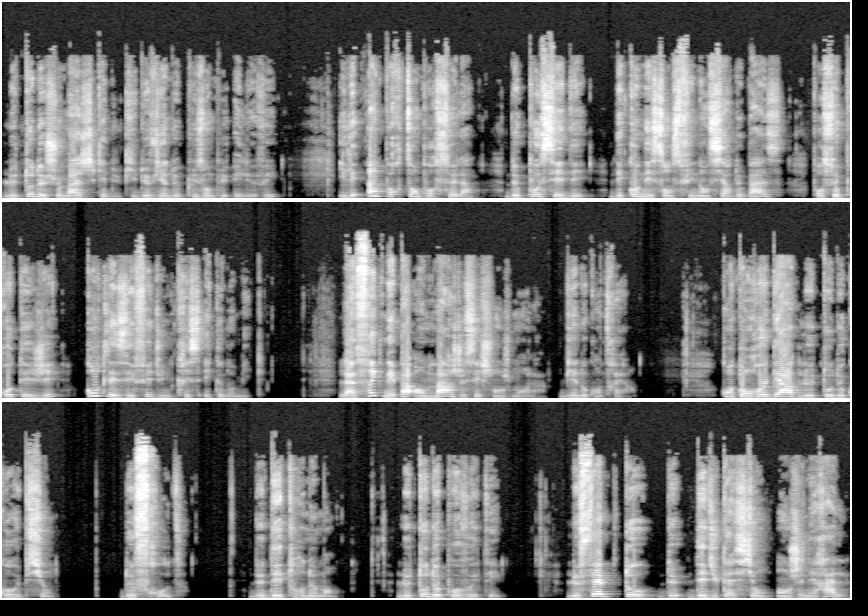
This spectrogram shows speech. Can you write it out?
le taux de chômage qui devient de plus en plus élevé. Il est important pour cela de posséder des connaissances financières de base pour se protéger contre les effets d'une crise économique. L'Afrique n'est pas en marge de ces changements-là, bien au contraire. Quand on regarde le taux de corruption, de fraude, de détournement, le taux de pauvreté, le faible taux d'éducation en général,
